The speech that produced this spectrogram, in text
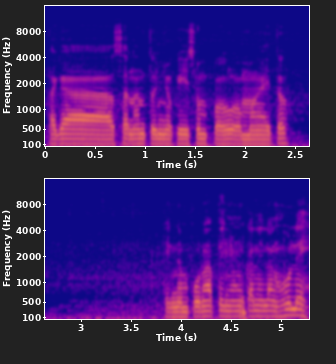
Taga San Antonio, Quezon po ang mga ito. Tingnan po natin yung kanilang huli.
